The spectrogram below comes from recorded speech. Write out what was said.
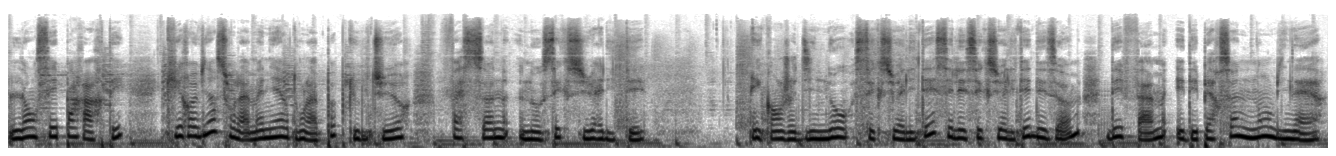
lancée par Arte qui revient sur la manière dont la pop culture façonne nos sexualités. Et quand je dis nos sexualités, c'est les sexualités des hommes, des femmes et des personnes non binaires.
